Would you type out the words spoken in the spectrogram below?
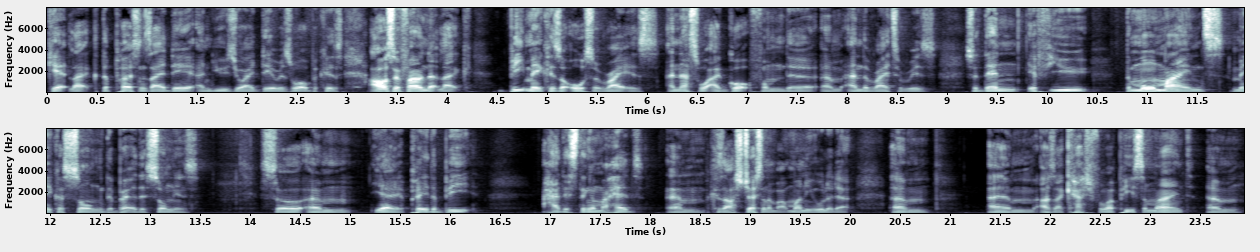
get like the person's idea and use your idea as well. Because I also found that like beat makers are also writers, and that's what I got from the um and the writer is. So then if you the more minds make a song, the better the song is. So um yeah, play the beat. I had this thing in my head um, because I was stressing about money, all of that. Um, um, I was like cash for my peace of mind. Um,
